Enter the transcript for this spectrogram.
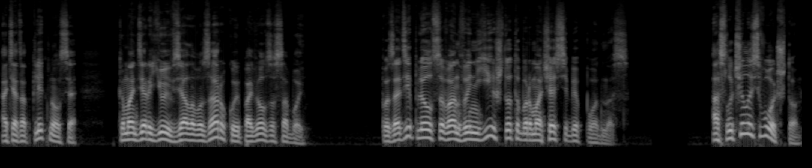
Отец откликнулся. Командир Юй взял его за руку и повел за собой. Позади плелся Ван Вэньи, что-то бормоча себе под нос. А случилось вот что.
